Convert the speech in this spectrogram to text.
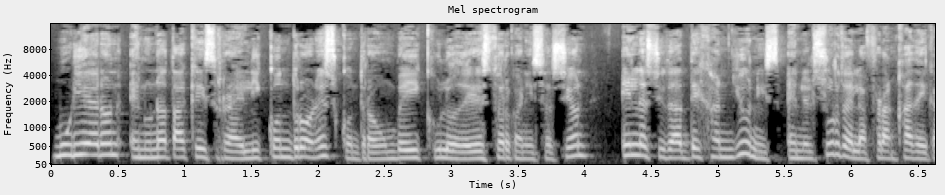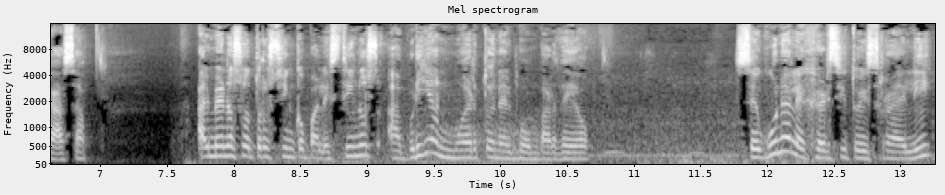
murieron en un ataque israelí con drones contra un vehículo de esta organización en la ciudad de Han Yunis, en el sur de la franja de Gaza. Al menos otros cinco palestinos habrían muerto en el bombardeo. Según el ejército israelí,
